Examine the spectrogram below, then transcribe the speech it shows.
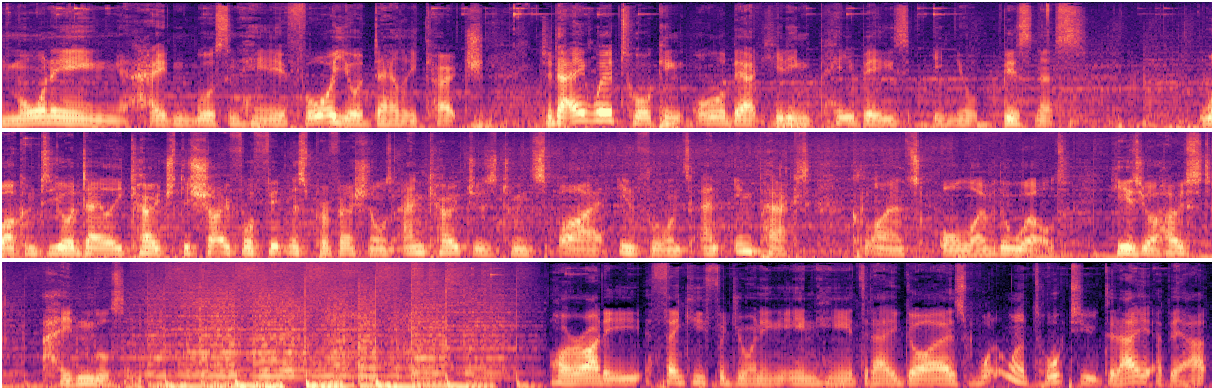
morning, Hayden Wilson here for your daily coach. Today we're talking all about hitting PBs in your business. Welcome to your daily coach, the show for fitness professionals and coaches to inspire, influence, and impact clients all over the world. Here's your host, Hayden Wilson. Alrighty, thank you for joining in here today, guys. What I want to talk to you today about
